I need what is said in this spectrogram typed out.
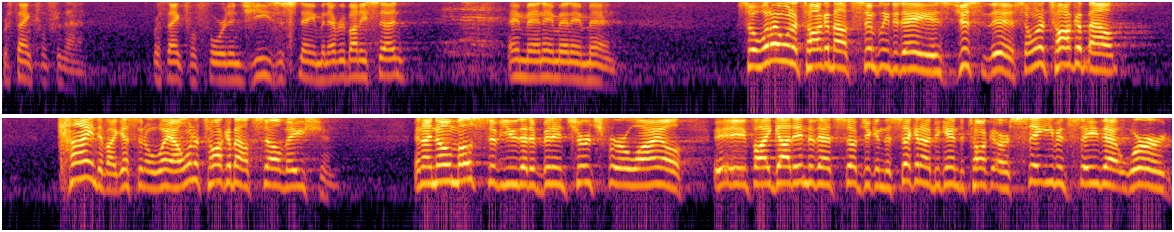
We're thankful for that. We're thankful for it in Jesus' name. And everybody said, Amen, amen, amen. amen. So, what I want to talk about simply today is just this. I want to talk about, kind of, I guess, in a way, I want to talk about salvation. And I know most of you that have been in church for a while, if I got into that subject and the second I began to talk or say even say that word,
